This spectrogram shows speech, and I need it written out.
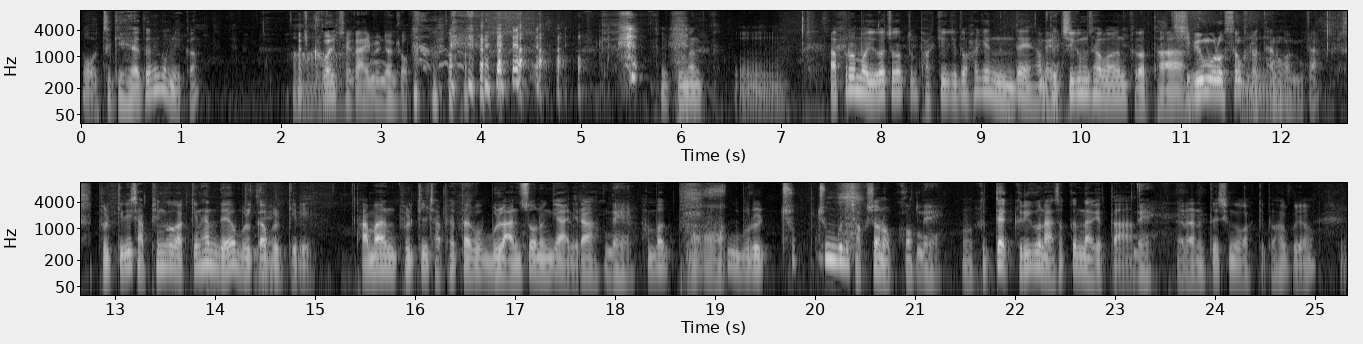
어떻게 해야 되는 겁니까? 그걸 제가 알면 여기 없어요. 그만 음, 앞으로 뭐 이것저것 좀 바뀌기도 하겠는데 아무튼 네. 지금 상황은 그렇다. 지금으로선 그렇다는 겁니다. 불길이 잡힌 것 같긴 한데요. 물가 네. 불길이. 다만 불길 잡혔다고 물 안 쏘는 게 아니라 네. 한번 푹 물을 축, 충분히 적셔놓고 네. 어, 그때 그리고 나서 끝나겠다라는 네. 뜻인 것 같기도 하고요. 음,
